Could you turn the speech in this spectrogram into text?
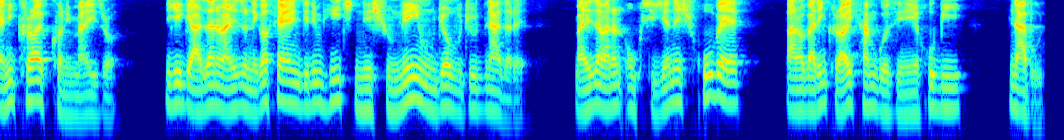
یعنی cric کنیم مریض رو. دیگه گردن مریض رو نگاه کردیم دیدیم هیچ نشونه ای اونجا وجود نداره. مریض الان اکسیژنش خوبه بنابراین کرایک هم گزینه خوبی نبود.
